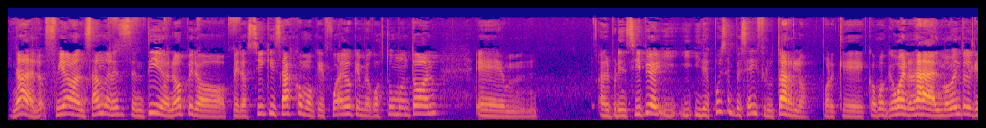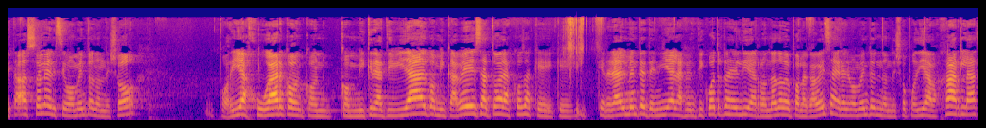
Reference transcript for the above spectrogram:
nada, lo, fui avanzando en ese sentido, ¿no? Pero, pero sí quizás como que fue algo que me costó un montón em, al principio y, y, después empecé a disfrutarlo, porque como que, bueno, nada, el momento en el que estaba sola era ese momento en donde yo podía jugar con, mi creatividad, con mi cabeza, todas las cosas que, generalmente tenía las 24 horas del día rondándome por la cabeza, era el momento en donde yo podía bajarlas.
